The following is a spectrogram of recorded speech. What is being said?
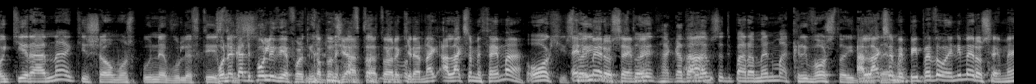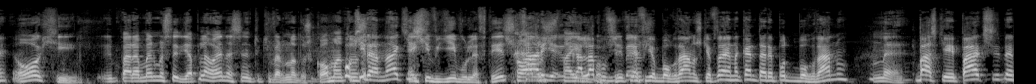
Ο Κυρανάκης όμως που είναι βουλευτής. Που είναι κάτι πολύ διαφορετικό από τον Τζιάρτα τώρα, κύριε Ανάκη. Αλλάξαμε θέμα; Όχι, στο Ενημέρωσέ ίδιο, με. στο- θα καταλάβεις Α, ότι παραμένουμε ακριβώς στο ίδιο. Αλλάξαμε θέμα. επίπεδο, ενημέρωσέ με. Όχι. Παραμένουμε στο ίδιο. Απλά ο ένας είναι του κυβερνώντος κόμματος. Ο Κυρανάκης- Έχει βγει βουλευτής. Χάρη, καλά που έφυγε ο Μπογδάνος και αυτά, για να κάνει τα ρεπό του Μπογδάνου. Ναι. Μπας και υπάρξει. ναι,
